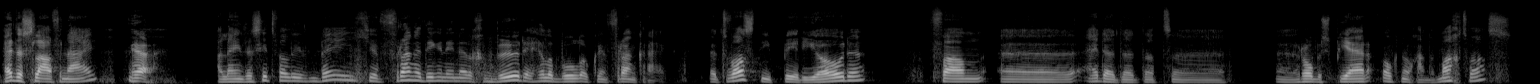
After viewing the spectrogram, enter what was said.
Hè, de slavernij. Ja. Alleen er zit wel een beetje wrange dingen in. en Er gebeurde een heleboel ook in Frankrijk. Het was die periode van hè, dat, dat, dat eh, Robespierre ook nog aan de macht was.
